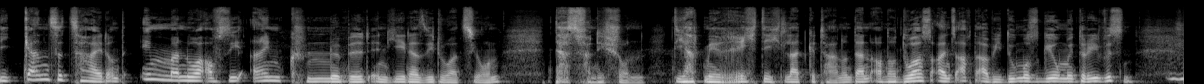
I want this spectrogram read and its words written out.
die ganze Zeit und immer nur auf sie einknüppelt in jeder Situation, das fand ich schon. Die hat mir richtig leid getan. Und dann auch noch, du hast 1,8 Abi, du musst Geometrie wissen.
